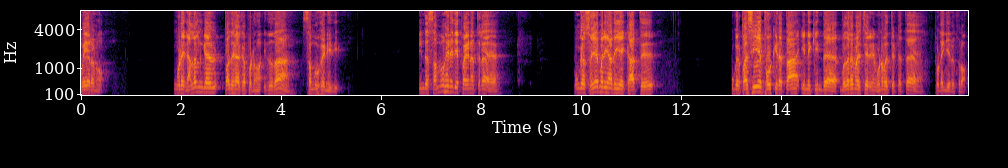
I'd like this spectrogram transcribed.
உயரணும். உங்களுடைய நலன்கள் பாதுகாக்கப்படணும். இதுதான் சமூக நீதி. இந்த சமூக நீதி பயணத்தில் உங்கள் சுயமரியாதையை காத்து உங்கள் பசியை போக்கிடத்தான் இன்னைக்கு இந்த முதலமைச்சரின் உணவு திட்டத்தை தொடங்கி இருக்கிறோம்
